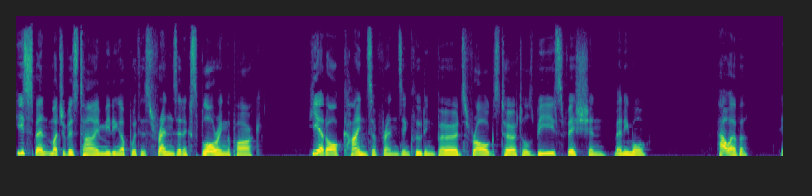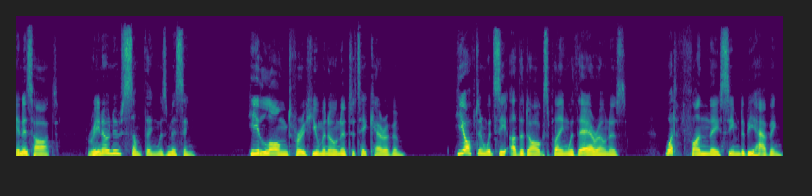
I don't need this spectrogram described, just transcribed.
He spent much of his time meeting up with his friends and exploring the park. He had all kinds of friends, including birds, frogs, turtles, bees, fish, and many more. However, in his heart, Reno knew something was missing. He longed for a human owner to take care of him. He often would see other dogs playing with their owners. What fun they seemed to be having.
